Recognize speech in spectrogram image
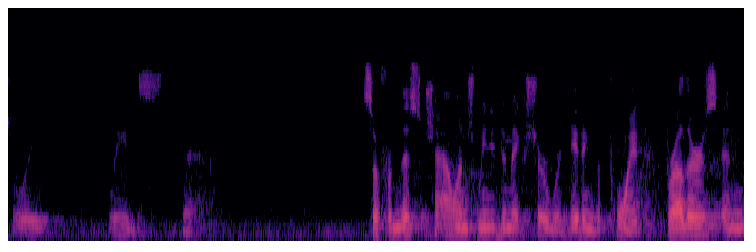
it never actually leads there. So, from this challenge, we need to make sure we're getting the point. Brothers and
